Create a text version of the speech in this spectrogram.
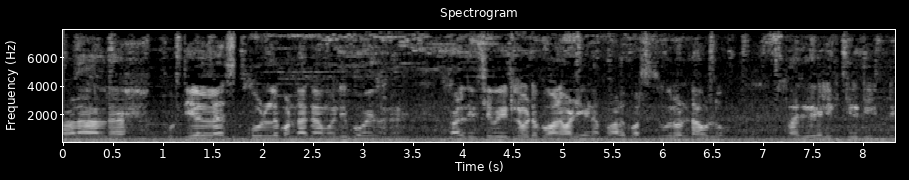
ആളെ ആളുടെ കുട്ടികളെ സ്കൂളിൽ കൊണ്ടാക്കാൻ വേണ്ടി പോയതാണ് ആൾ തിരിച്ച് വീട്ടിലോട്ട് പോകാൻ വഴിയാണ് അപ്പോൾ ആൾ കുറച്ച് ദൂരം ഉണ്ടാവുള്ളൂ അപ്പോൾ അതുവരെ ലിഫ്റ്റ് കിട്ടിയിട്ടുണ്ട്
